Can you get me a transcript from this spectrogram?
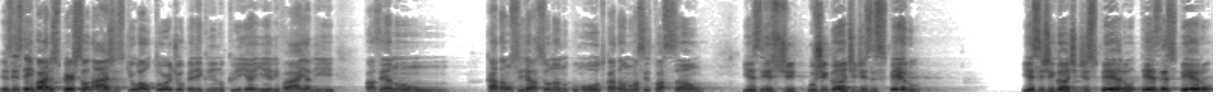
Existem vários personagens que o autor de O Peregrino cria e ele vai ali fazendo um, cada um se relacionando com o outro, cada um numa situação. E existe o gigante desespero. E esse gigante desespero, desespero,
